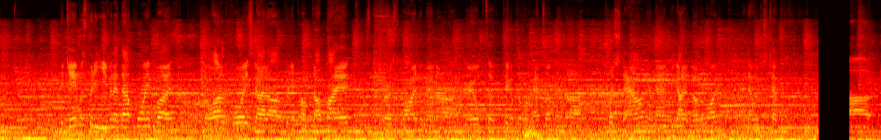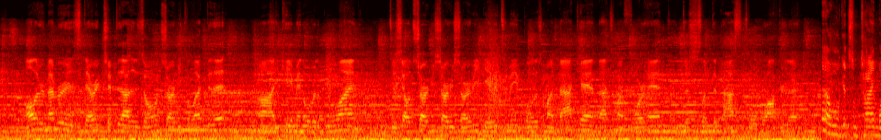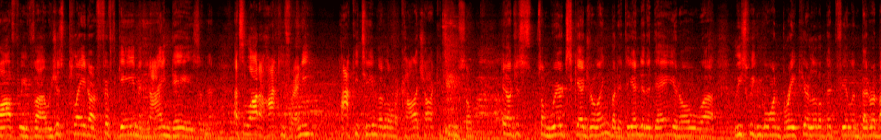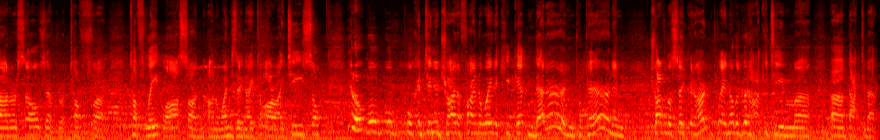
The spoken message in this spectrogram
the game was pretty even at that point, but a lot of the boys got uh, pretty pumped up by it. It first one, and then uh, we were able to pick up the momentum and uh, push down, Derek chipped it out of the zone, Sarby collected it. Uh, he came in over the blue line, just yelled Sarby, Sarby, Sarby, gave it to me, pulled it to my backhand, back to my forehand, and just slipped it past the full blocker there. Yeah, we'll get some time off. We've uh, we just played our fifth game in nine days, and that's a lot of hockey for any hockey team, let alone a college hockey team. So, you know, just some weird scheduling. But at the end of the day, you know, uh, at least we can go on break here a little bit, feeling better about ourselves after a tough, uh, tough late loss on, on Wednesday night to RIT. So, you know, we'll, we'll, we'll continue to try to find a way to keep getting better and prepare and travel to Sacred Heart and play another good hockey team uh, uh, back to back.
